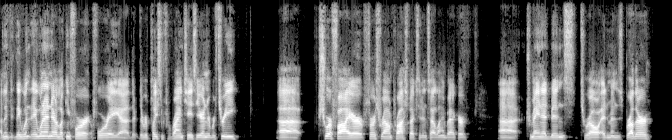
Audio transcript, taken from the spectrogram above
I think they went they went in there looking for for a uh, the, the replacement for Ryan Shazier, and there were three uh, surefire first round prospects at inside linebacker uh, Tremaine Edmunds, Terrell Edmunds' brother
